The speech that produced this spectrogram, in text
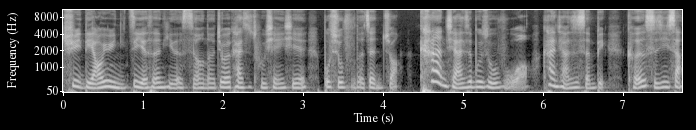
去疗愈你自己的身体的时候呢，就会开始出现一些不舒服的症状。看起来是不舒服哦，看起来是生病，可是实际上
